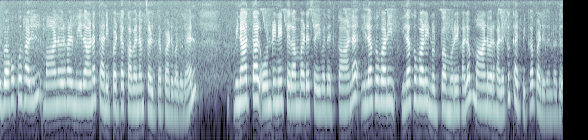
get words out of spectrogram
இவ்வகுப்புகளில் மாணவர்கள் மீதான தனிப்பட்ட கவனம் செலுத்தப்படுவதுடன் வினாத்தால் ஒன்றினை திறம்பட செய்வதற்கான இலகுவழி இலகுவழி நுட்ப முறைகளும் மாணவர்களுக்கு கற்பிக்கப்படுகின்றது.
